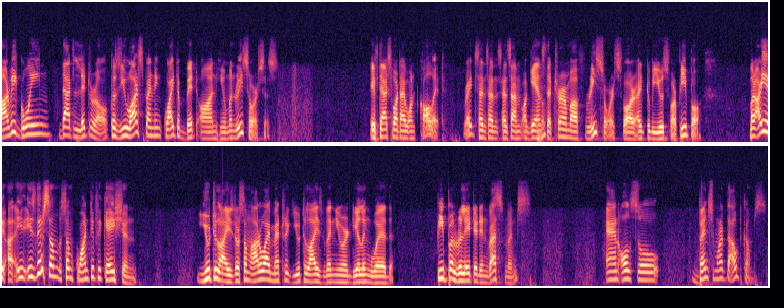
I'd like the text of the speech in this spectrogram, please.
are we going that literal? Because you are spending quite a bit on human resources, if that's what I want to call it, right? Since, since I'm against mm-hmm. the term of resource for it to be used for people. But are you? Uh, is there some some quantification utilized or some ROI metric utilized when you are dealing with people-related investments, and also benchmark the outcomes.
